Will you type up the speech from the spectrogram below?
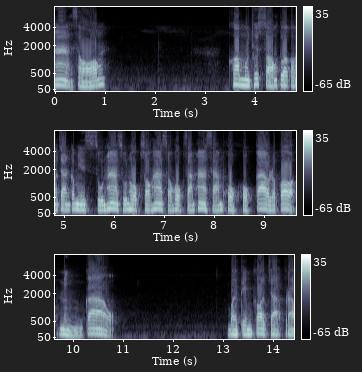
5 2ข้อมูลชุด 2 ตัวของอาจารย์ก็มี 0 5 0 6 2 5 2 6 3 5 3 6 6 9 แล้วก็ 19 ใบเต็มก็จะประ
